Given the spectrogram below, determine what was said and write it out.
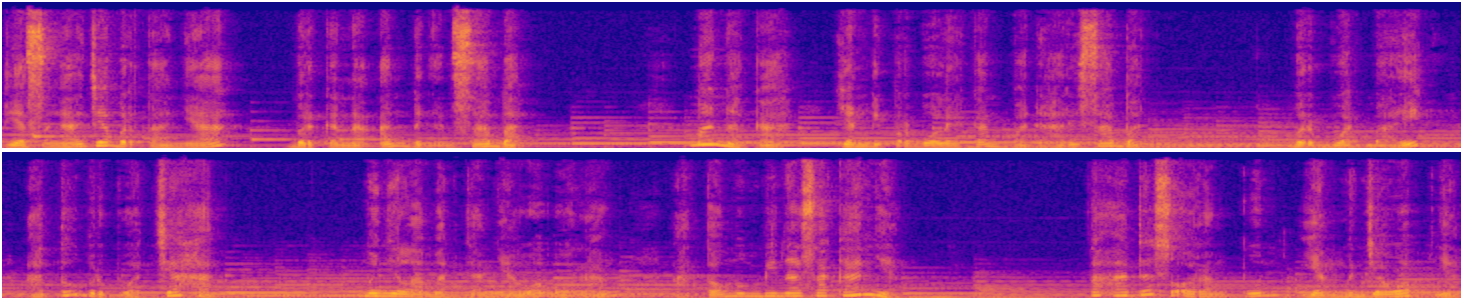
Dia sengaja bertanya berkenaan dengan sabat. Manakah yang diperbolehkan pada hari sabat? Berbuat baik atau berbuat jahat? Menyelamatkan nyawa orang atau membinasakannya? Tak ada seorang pun yang menjawabnya.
